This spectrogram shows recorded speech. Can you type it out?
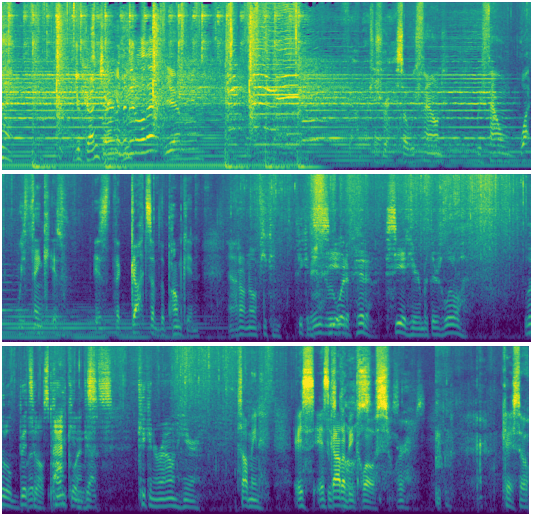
man. Your gun jammed in the middle of that? Yeah, man. Okay, so we found found what we think is is the guts of the pumpkin. And I don't know if you can if you can Means see we it, would have hit him. see it here, but there's little little bits Little of pumpkin guts kicking around here. So I mean, it's it's He's got to be close. close. We're okay. So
